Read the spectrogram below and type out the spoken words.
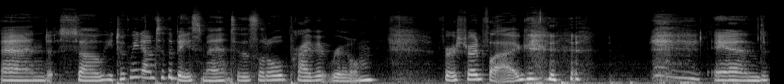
And so he took me down to the basement to this little private room. First red flag. and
